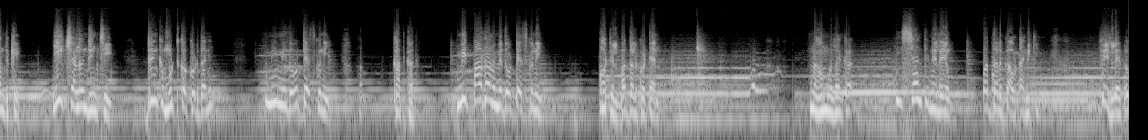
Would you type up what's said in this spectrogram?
అందుకే ఈ క్షణం నుంచి డ్రింక్ ముట్టుకోకూడదని మీ మీద ఒట్టేసుకుని కాదు కాదు మీ పాదాల మీద ఒట్టేసుకుని బాటిల్ బద్దలు కొట్టాను. నా మూలంగా ఈ శాంతి నిలయం బద్దలు కావడానికి వీల్లేదు.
